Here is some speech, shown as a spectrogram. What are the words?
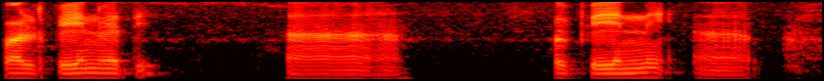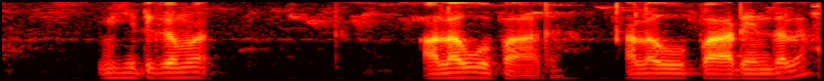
ඔයාලට පේනවා ඇති ඔය පේන්නේ මිහිටිගම අලව්ව පාර. අලව්ව පාරේ ඉඳලා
